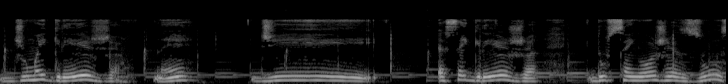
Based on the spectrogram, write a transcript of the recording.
de uma igreja, né, de essa igreja do Senhor Jesus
